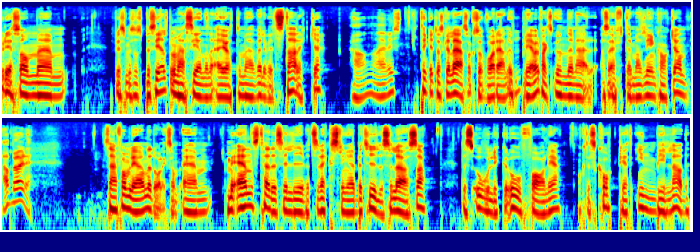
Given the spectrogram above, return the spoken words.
För det som, ehm, det som är så speciellt med de här scenerna är ju att de är väldigt, väldigt starka. Ja, nej, visst. Jag tänker att jag ska läsa också vad det är han Mm. upplever faktiskt under den här, alltså efter madeleinekakan. Ja, bra idé. Så här formulerar han det då liksom. Ehm, med ens tedde sig livets växlingar betydelselösa, dess olyckor ofarliga och dess korthet inbillad.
